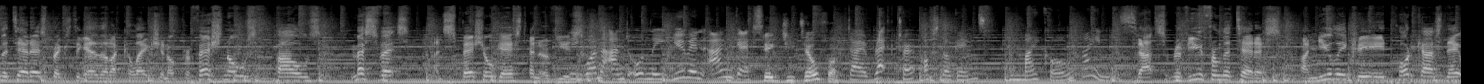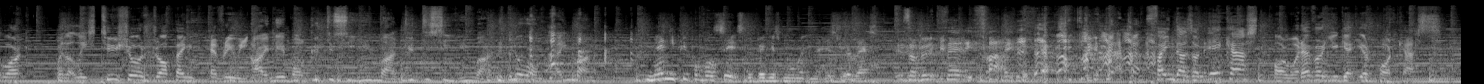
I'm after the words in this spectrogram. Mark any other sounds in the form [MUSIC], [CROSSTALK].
the Terrace brings together a collection of professionals, pals, misfits, and special guest interviews. The one and only Ewan Angus, Big G Telfer. director of Still Games, Michael Hines. That's Review from the Terrace, a newly created podcast network with at least two shows dropping every week. Hi, neighbour, good to see you, man. Good to see you, man. It's been a long time, man. Many people will say it's the biggest moment in the history of wrestling. It's about 35. [LAUGHS] Find us on ACAST or wherever you get your podcasts.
